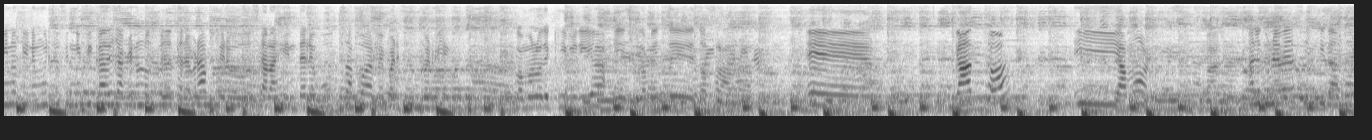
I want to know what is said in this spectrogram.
Mí no tiene mucho significado ya que no lo suelo celebrar, pero si a la gente le gusta, pues me parece súper bien. ¿Cómo lo describiría en solamente dos palabras? Eh, gasto y amor. ¿Alguna vez has sentido amor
